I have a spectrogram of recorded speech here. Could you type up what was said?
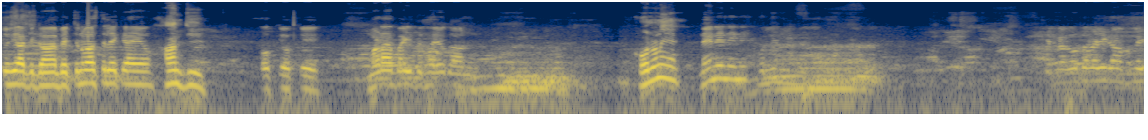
ਤੁਸੀਂ ਅੱਜ ਗਾਂ ਵੇਚਣ ਵਾਸਤੇ ਲੈ ਕੇ ਆਏ ਹੋ? ਹਾਂਜੀ। Okay okay. ਮੜਾ ਬਾਈ ਦਿਖਾਇਓ ਗਾਂ ਨੂੰ। ਖੋਲਣੀ ਹੈ? ਨਹੀਂ ਨਹੀਂ ਨਹੀਂ ਨਹੀਂ ਖੋਲੀ ਕਿੰਨਾ ਦੁੱਧ ਹੈ ਬਾਈ ਗਾਂ ਲਈ?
